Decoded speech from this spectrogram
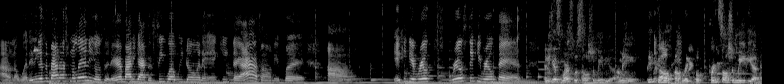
I don't know what it is about us millennials that everybody got to see what we doing and, and keep their eyes on it. But um, it can get real, real sticky real fast. And it gets worse with social media. I mean, people can oh. go public, but pre-social media,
